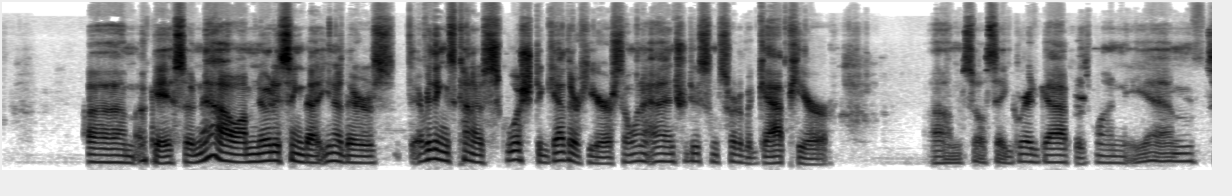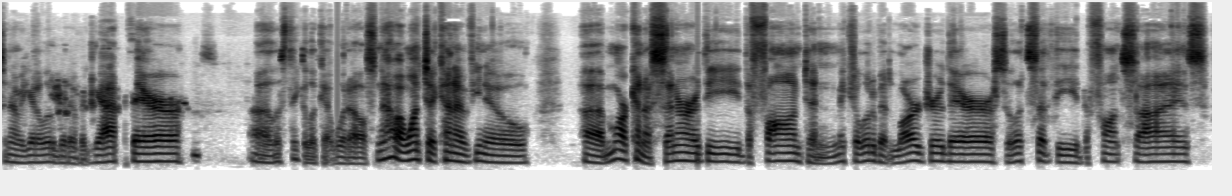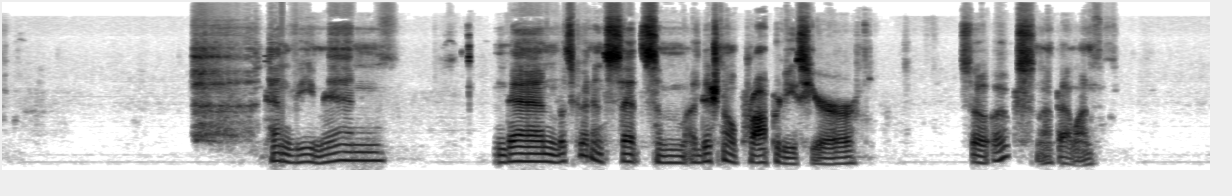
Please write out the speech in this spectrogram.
Um, okay, so now I'm noticing that you know there's everything's kind of squished together here. So I want to introduce some sort of a gap here. Um, so I'll say grid gap is one em. So now we get a little bit of a gap there. Uh, let's take a look at what else. Now I want to kind of you know uh, more kind of center the the font and make it a little bit larger there. So let's set the the font size 10v min. And then let's go ahead and set some additional properties here. So, oops, not that one.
